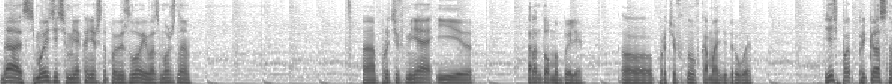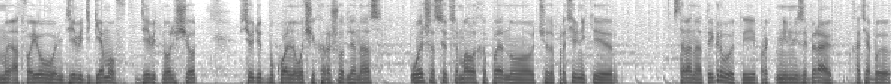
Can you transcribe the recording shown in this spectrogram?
Да, с тимой здесь у меня, конечно, повезло, и, возможно, а, против меня и рандомы были. Э, против, ну, в команде другой. Здесь прекрасно мы отвоевываем 9 гемов, 9-0 счет. Все идет буквально очень хорошо для нас. У Эша остается мало хп, но что-то противники стороны отыгрывают и не, не забирают. Хотя бы...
